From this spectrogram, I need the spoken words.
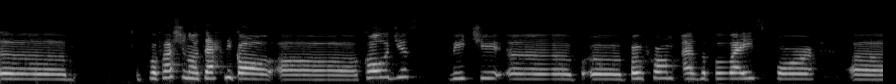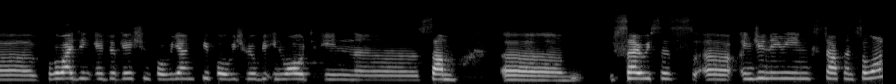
uh, professional technical uh, colleges, which uh, uh, perform as a place for providing education for young people, which will be involved in some um, services, engineering stuff, and so on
